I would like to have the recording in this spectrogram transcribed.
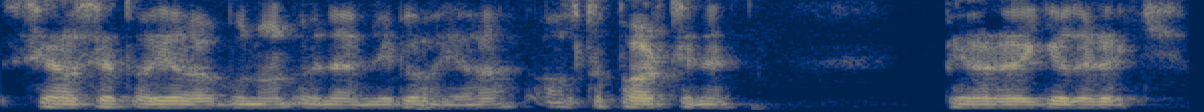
siyaset ayağı bunun önemli bir ayağı, altı partinin bir araya gelerek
